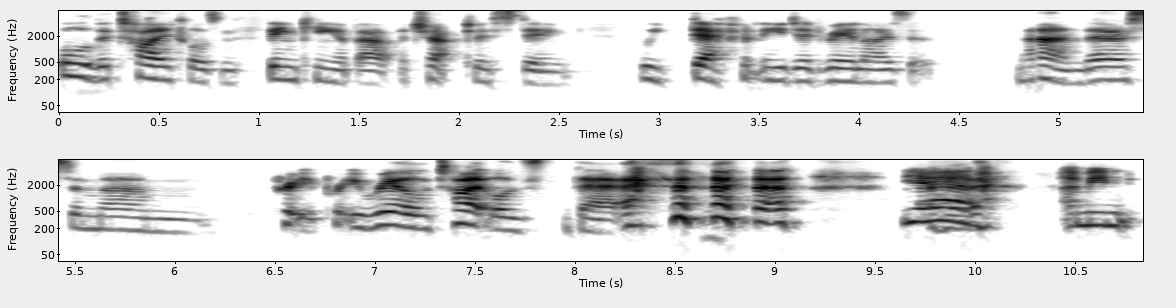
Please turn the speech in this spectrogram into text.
all the titles and thinking about the track listing, we definitely did realize that man, there are some um, pretty pretty real titles there. Yeah. Uh, I mean,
